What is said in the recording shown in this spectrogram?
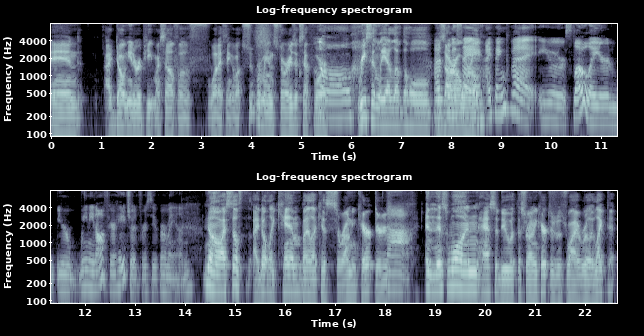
And I don't need to repeat myself of what I think about Superman stories, except for No. recently I love the whole I was Bizarro gonna say, world. I think that you're slowly you're you're weaning off your hatred for Superman. No, I still I don't like him, but I like his surrounding characters. Ah, And this one has to do with the surrounding characters, which is why I really liked it.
